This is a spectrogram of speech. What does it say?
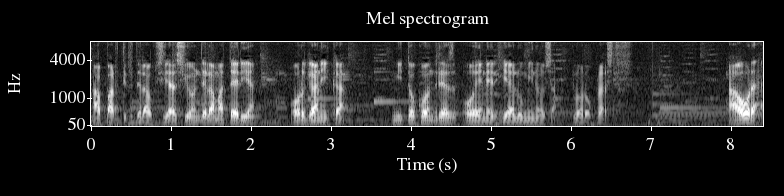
a partir de la oxidación de la materia orgánica, mitocondrias o de energía luminosa, cloroplastos. Ahora,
